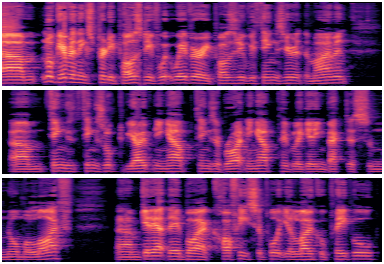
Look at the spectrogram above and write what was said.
Um, look, everything's pretty positive. We're very positive with things here at the moment. Um, things things look to be opening up. Things are brightening up. People are getting back to some normal life. Um, get out there, buy a coffee, support your local people.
